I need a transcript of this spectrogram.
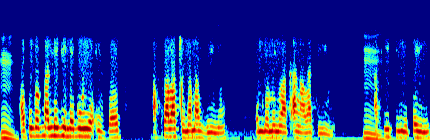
mm. i think okubalulekile kuye is that asabagcina amazinyo emlomeni wakhe angawadingi Mm. asiyidingi ipain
